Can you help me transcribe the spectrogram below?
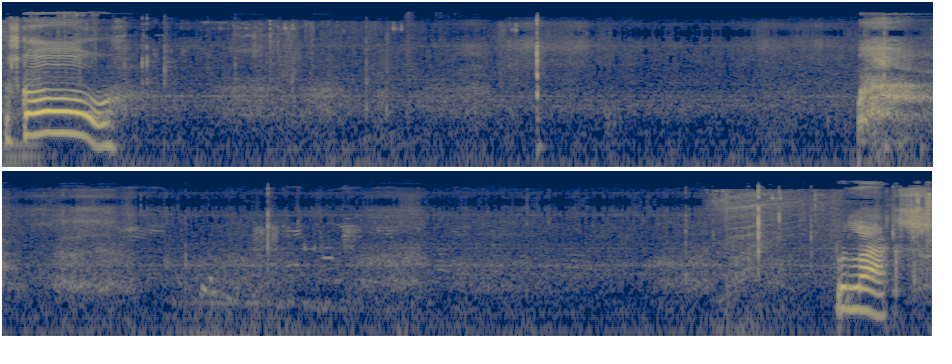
Let's go. Relax.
